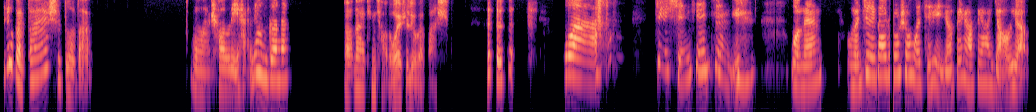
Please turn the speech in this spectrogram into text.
六百八十多吧。哇，超厉害！亮哥呢？哦，那还挺巧的，我也是六百八十。哇，这个神仙眷侣，我们我们距离高中生活其实已经非常非常遥远了，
